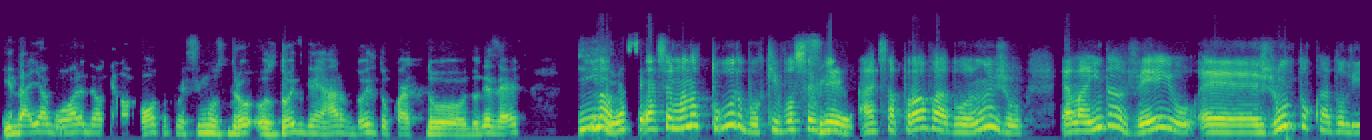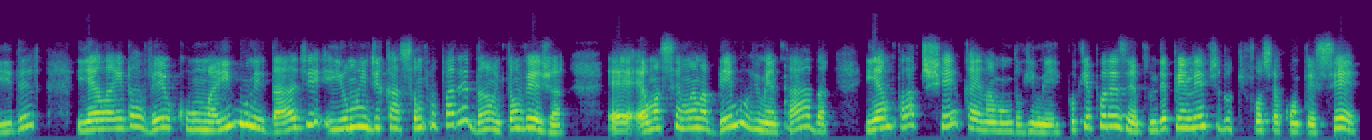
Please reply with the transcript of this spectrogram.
E daí agora deu aquela volta por cima, os, os dois ganharam, dois do quarto do, do deserto. Não, e a, se- a semana turbo que você vê, sim, essa prova do anjo, ela ainda veio é, junto com a do líder e ela ainda veio com uma imunidade e uma indicação para o paredão. Então, veja, é, é uma semana bem movimentada e é um prato cheio cair na mão do Guimê. Porque, por exemplo, independente do que fosse acontecer,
